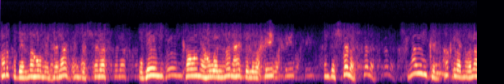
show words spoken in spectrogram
فرق بين له مثالات عند السلف وبين كونه هو المنهج الوحيد عند السلف. لا يمكن عقلا ولا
